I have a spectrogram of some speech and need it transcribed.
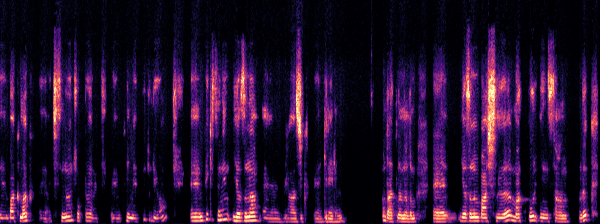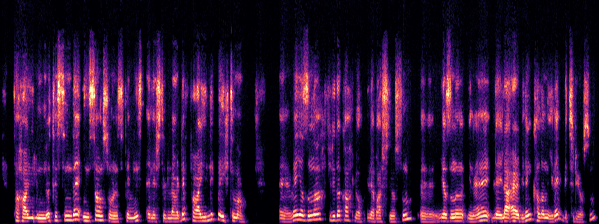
e, bakmak e, açısından çok da evet e, kıymetli duruyor. E, peki senin yazına e, birazcık e, girelim odaklanalım. E, yazının başlığı makbul insanlık, tahayyülünün ötesinde insan sonrası feminist eleştirilerde faillik ve ihtimam. E, ve yazına Frida Kahlo ile başlıyorsun. E, yazını yine Leyla Erbil'in kalanı ile bitiriyorsun.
